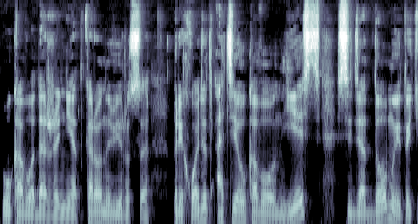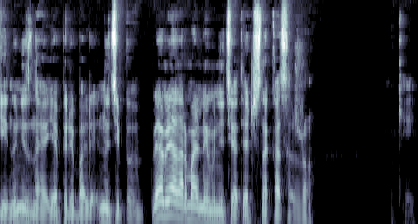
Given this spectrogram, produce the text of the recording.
у кого даже нет коронавируса, приходят, а те, у кого он есть, сидят дома и такие, ну не знаю, я переболел, ну типа, у меня нормальный иммунитет, я чеснока сожру. Окей.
